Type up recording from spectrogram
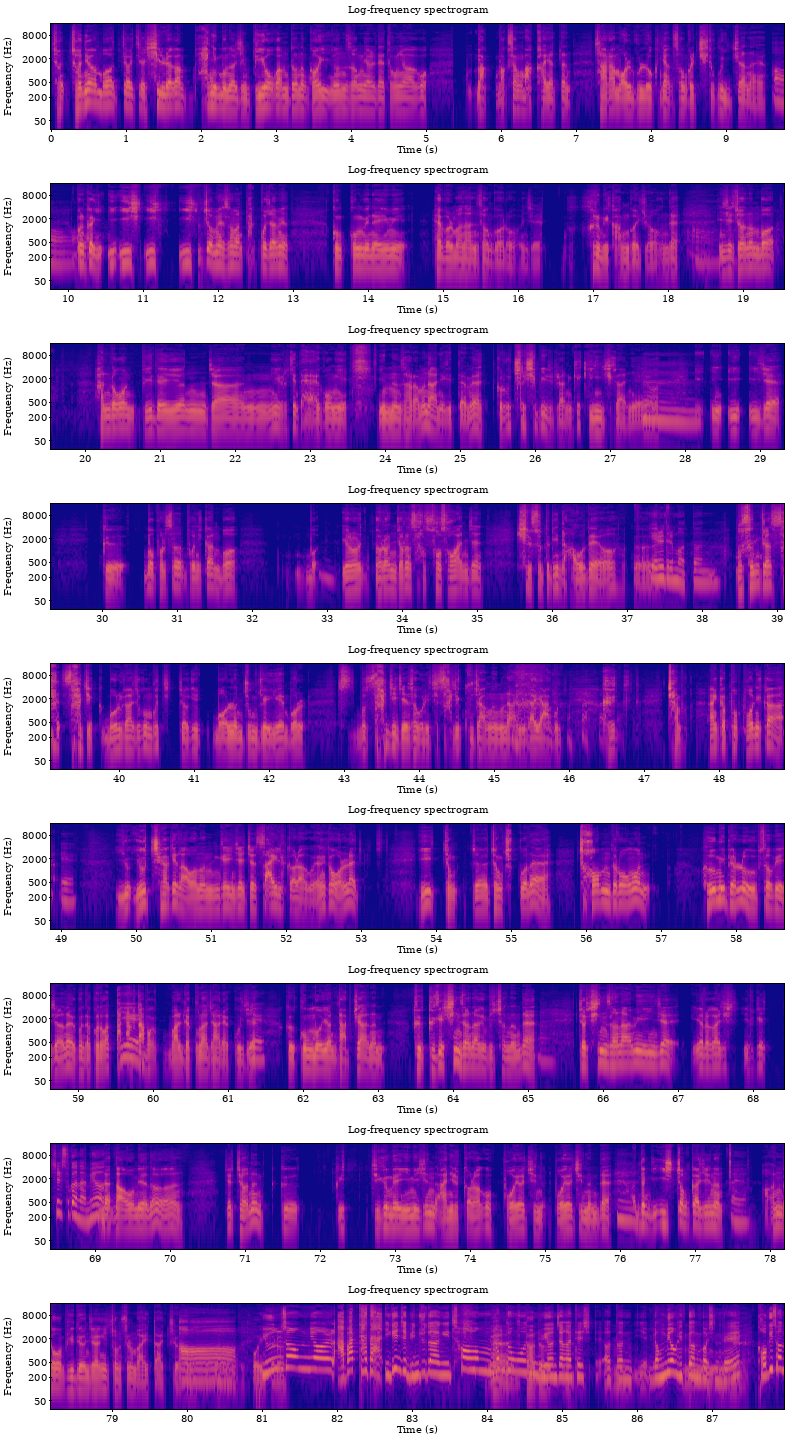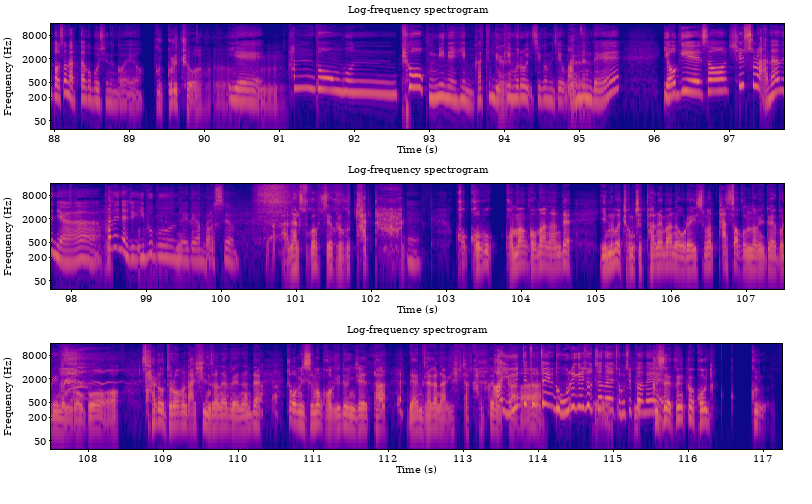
저, 전혀 뭐저 저 신뢰가 많이 무너진 비호감도는 거의 윤석열 대통령하고 막 막상 막하였던 사람 얼굴로 그냥 선거를 치르고 있잖아요. 어. 그러니까 이 이 이 이 시점에서만 딱 보자면 국- 국민의힘이 해볼 만한 선거로 이제 그 흐름이 간 거죠. 근데 어. 이제 저는 뭐 한동훈 비대위원장이 그렇게 내공이 있는 사람은 아니기 때문에 그리고 70일이라는 게 긴 시간이에요. 음. 이, 이, 이- 이제 그 뭐 벌써 보니까 뭐뭐 요런 요런 저런 사- 소소한 이제 실수들이 나오대요. 그 예를 들면 어떤 무슨 저 사, 사직 뭘 가지고 뭐 저기 뭐 언론 중재위에 뭘뭐 사직해서 그렇지 사직 구장은 아니다 야구 그 참 그러니까 보, 보니까 예. 유, 유치하게 나오는 게 이제 저 쌓일 거라고요. 그러니까 원래 이 정, 저 정치권에 처음 들어오면 흠이 별로 없어 보이잖아요. 근데 그동안 따박따박 말됐구나 잘했고 이제 예. 그 국무위원답지 않은 그 그게 신선하게 비쳤는데 어. 저 신선함이 이제 여러 가지 이렇게 실수가 나면 나, 나오면은 저 저는 그, 그 지금의 이미지는 아닐 거라고 보여지, 보여지는데 음. 하여튼 이 시점까지는 네. 한동훈 비대위원장이 점수를 많이 땄죠. 아, 어, 포인트를. 윤석열 아바타다. 이게 이제 민주당이 처음 네, 한동훈 다들- 위원장한테 시- 어떤 명명했던 음, 것인데 네. 거기선 벗어났다고 보시는 거예요. 그, 그렇죠. 어, 예. 음. 한동훈 표 국민의힘 같은 예. 느낌으로 지금 이제 왔는데 여기에서 실수를 안 하느냐 뭐, 하느냐 이 부분에 네, 대한 말씀. 안 할 수가 없어요. 그리고 다, 다 예. 거, 거부, 고만고만한데 이놈의 정치판에만 오래 있으면 다 썩은 놈이 돼버리는 거고 새로 들어오면 다 신선해 보이는데 좀 있으면 거기도 이제 다 냄새가 나기 시작할 거니까. 아 유인태 총장님도 오래 계셨잖아요 정치판에. 글쎄, 그러니까 거기 그,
